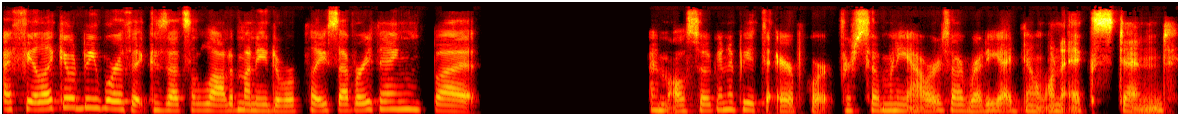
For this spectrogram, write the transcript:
I feel like it would be worth it because that's a lot of money to replace everything, but I'm also going to be at the airport for so many hours already. I don't want to extend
